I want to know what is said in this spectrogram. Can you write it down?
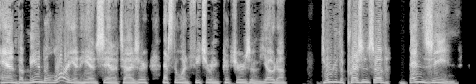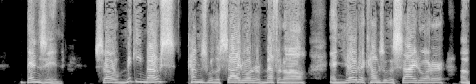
and the Mandalorian hand sanitizer, that's the one featuring pictures of Yoda, due to the presence of benzene. Benzene. So Mickey Mouse comes with a side order of methanol and Yoda comes with a side order of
